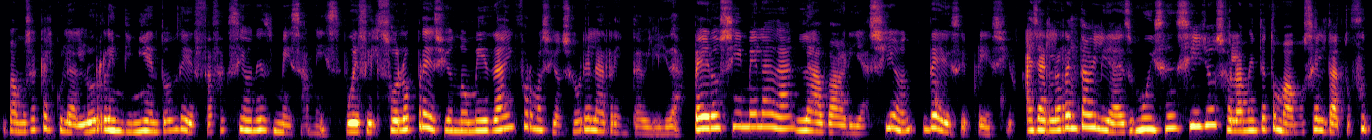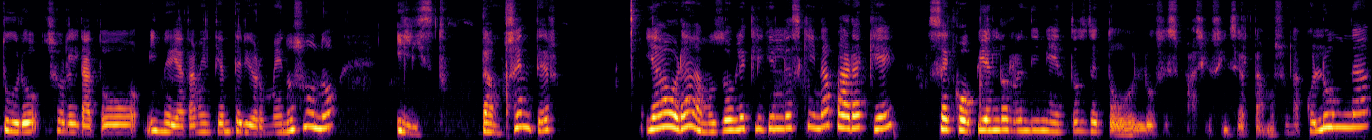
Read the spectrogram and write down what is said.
vamos a calcular los rendimientos de estas acciones mes a mes, pues el solo precio no me da información sobre la rentabilidad, pero sí me la da la variación de ese precio. Hallar la rentabilidad es muy sencillo, solamente tomamos el dato futuro sobre el dato inmediatamente anterior menos uno y listo. Damos enter y ahora damos doble clic en la esquina para que se copien los rendimientos de todos los espacios. Insertamos una columna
